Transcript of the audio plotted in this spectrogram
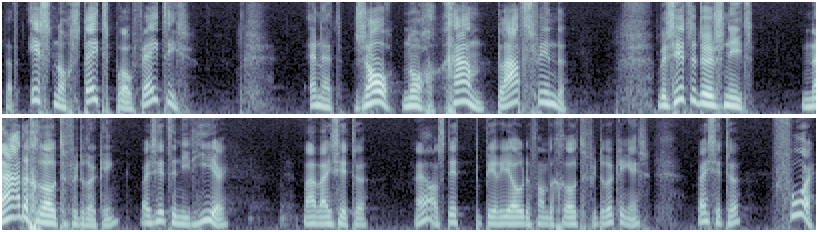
dat is nog steeds profetisch. En het zal nog gaan plaatsvinden. We zitten dus niet na de grote verdrukking, wij zitten niet hier, maar wij zitten, hè, als dit de periode van de grote verdrukking is, wij zitten voor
